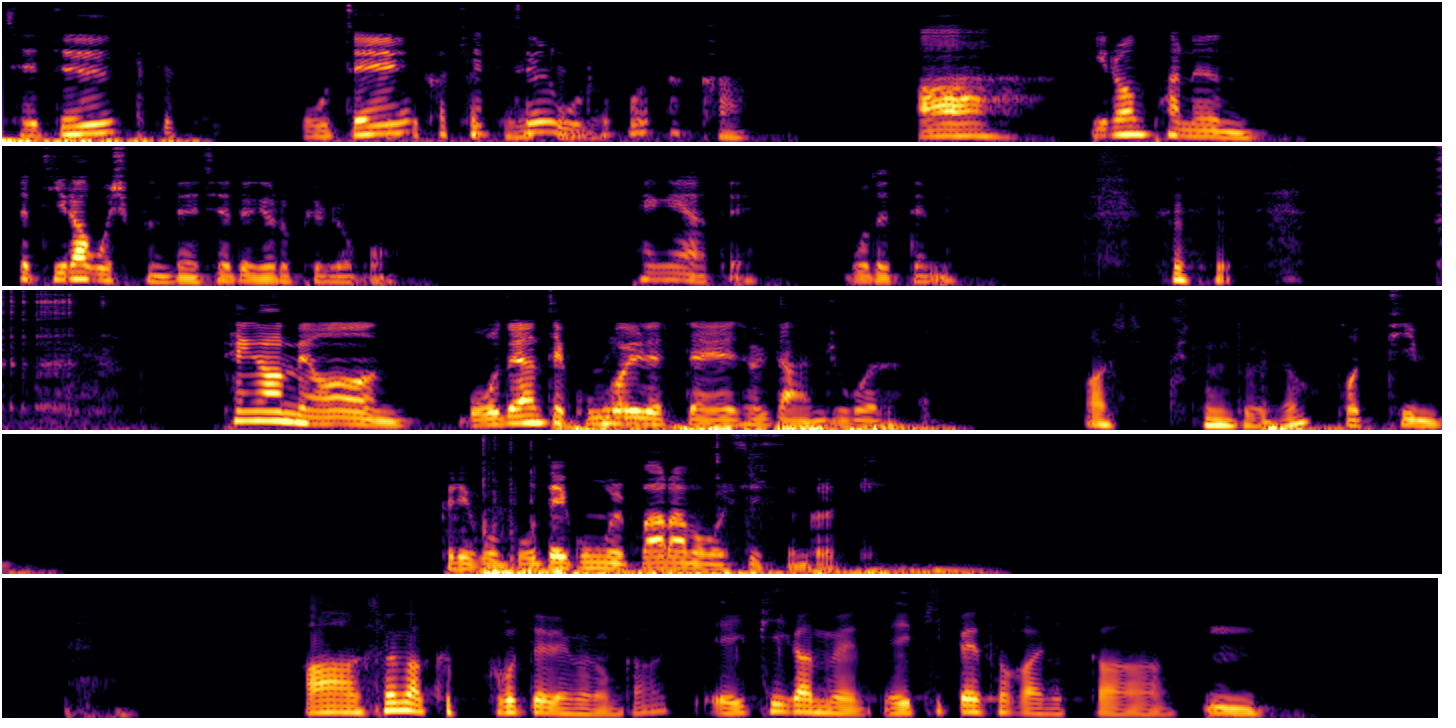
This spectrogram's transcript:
제드, 카타 캐틀. 오르고, 나카. 아, 이런 판은 딜하고 싶은데 제드 괴롭히려고 탱해야 돼. 모드 때문에. 탱하면 모드한테 공 네. 걸릴 때 절대 안 죽어요. 아, 씨, 그 정도예요? 버팀. 그리고 모대공을 빨아먹을 수 있음, 그렇게. 아, 설마 그, 그것 때문에 그런가? AP 가면 AP 뺏어가니까 음,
